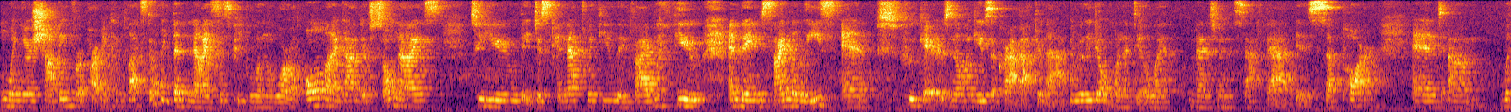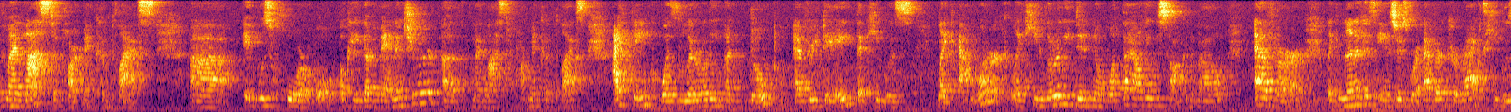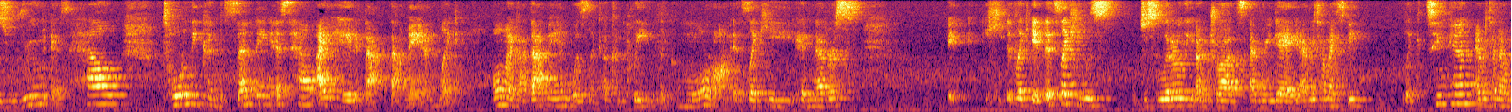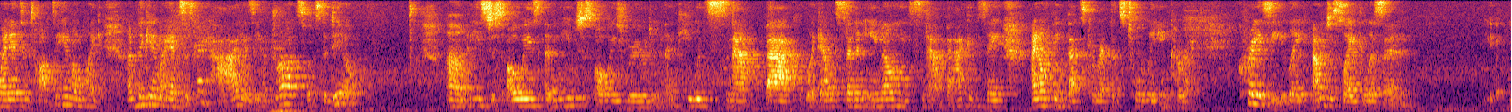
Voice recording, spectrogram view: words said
when you're shopping for apartment complex, they're like the nicest people in the world. Oh my God, they're so nice to you. They just connect with you, they vibe with you, and then you sign the lease and who cares? No one gives a crap after that. You really don't want to deal with management and staff that is subpar. And um, with my last apartment complex, uh, it was horrible. Okay, the manager of my last apartment complex, I think was literally a dope every day that he was like at work. Like he literally didn't know what the hell he was talking about ever. Like none of his answers were ever correct. He was rude as hell, totally condescending as hell. I hated that that man. Like oh my god, that man was like a complete like moron. It's like he had never it, he, like it, it's like he was just literally on drugs every day. Every time I speak like to him, every time I went in to talk to him, I'm like, I'm thinking in my head, is this guy high? Is he on drugs? What's the deal? Um, he's just always, I mean, he was just always rude and like he would snap back. Like I would send an email, he'd snap back and say, I don't think that's correct. That's totally incorrect. Crazy. Like I'm just like, listen,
